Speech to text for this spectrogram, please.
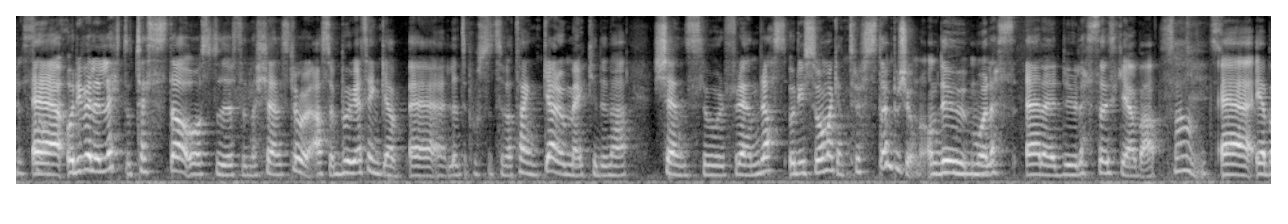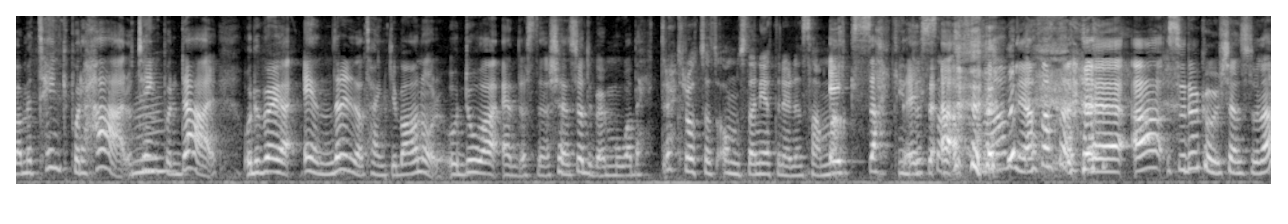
Eh, och det är väldigt lätt att testa och styra sina känslor. Alltså börja tänka eh, lite positiva tankar och märk hur dina känslor förändras. Och det är så man kan trösta en person. Om du mm. mår leds eller du är ledsen ska jag bara Sant. Eh, jag bara men tänk på det här och mm. tänk på det där. Och då börjar jag ändra dina tankebanor och då ändras dina känslor och du börjar må bättre. Trots att omständigheten är densamma. Exakt! Intressant. Exakt. jag fattar. eh, ja, så då kommer känslorna.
